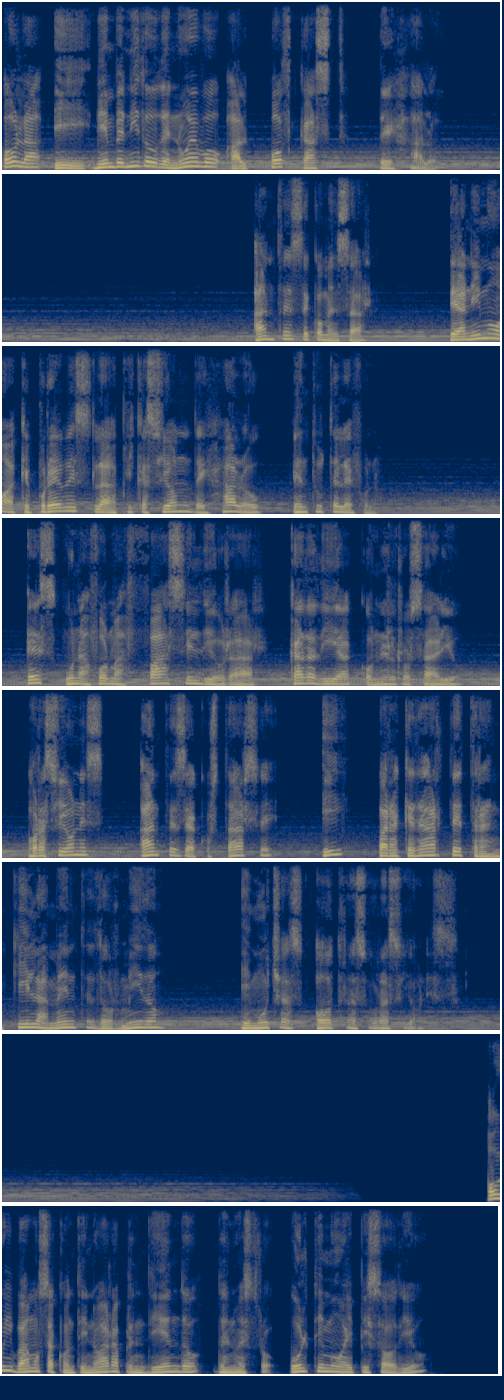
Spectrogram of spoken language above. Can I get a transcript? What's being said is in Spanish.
Hola y bienvenido de nuevo al podcast de Halo. Antes de comenzar, te animo a que pruebes la aplicación de Halo en tu teléfono. Es una forma fácil de orar cada día con el rosario, oraciones antes de acostarse y para quedarte tranquilamente dormido y muchas otras oraciones. Hoy vamos a continuar aprendiendo de nuestro último episodio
